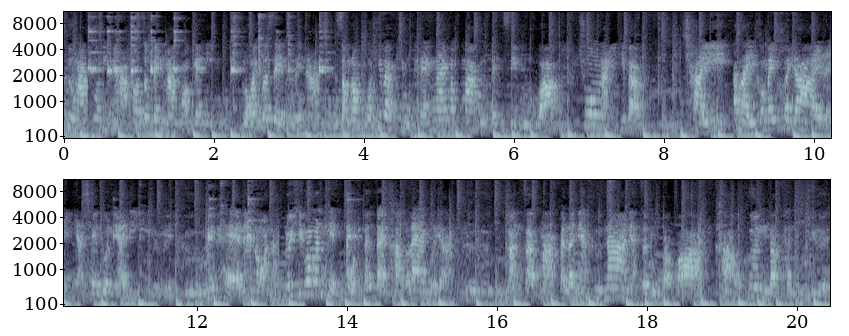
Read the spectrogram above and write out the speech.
คือมาสก์ตัวนี้นะคะเขาจะเป็นมาสก์ออร์แกนิกร้อยเปอร์เซ็นต์เลยนะสำหรับคนที่แบบผิวแพ้ง่าย อะไรก็ไม่ค่อยได้อะไรอย่างเงี้ยใช้ตัวเนี้ยดีเลยคือไม่แพ้แน่นอนอะนุ้ยคิดว่ามันเห็นผลตั้งแต่ครั้งแรกเลยอะคือหลังจากมาร์กไปแล้วเนี่ยคือหน้าเนี่ยจะดูแบบว่าขาวขึ้นแบบทันทีเลย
